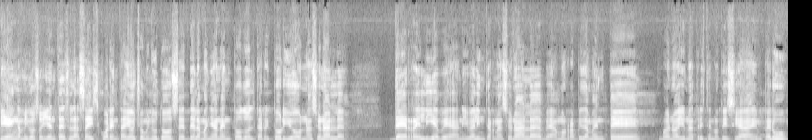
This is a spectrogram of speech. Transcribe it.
Bien, amigos oyentes, las 6:48 minutos eh, de la mañana en todo el territorio nacional. De relieve a nivel internacional, veamos rápidamente. Bueno, hay una triste noticia en Perú.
